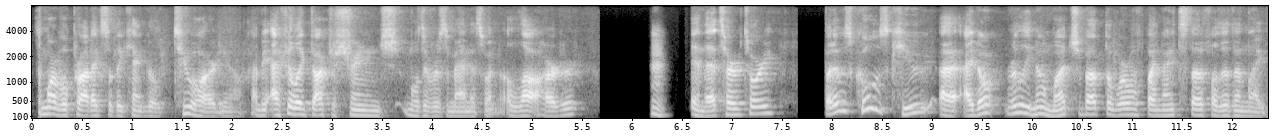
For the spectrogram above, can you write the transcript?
it's a Marvel product, so they can't go too hard. You know, I mean, I feel like Doctor Strange: Multiverse of Madness went a lot harder Hmm. in that territory. But it was cool. It was cute. Uh, I don't really know much about the Werewolf by Night stuff, other than like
